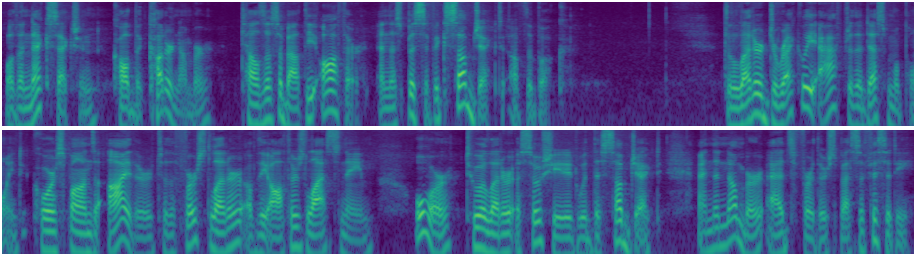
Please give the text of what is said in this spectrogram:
while the next section, called the cutter number, tells us about the author and the specific subject of the book. The letter directly after the decimal point corresponds either to the first letter of the author's last name or to a letter associated with the subject, and the number adds further specificity.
